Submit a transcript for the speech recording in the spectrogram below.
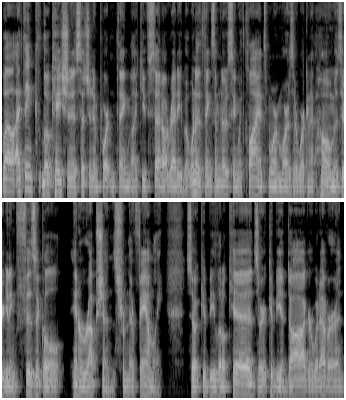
Well, I think location is such an important thing, like you've said already. But one of the things I'm noticing with clients more and more as they're working at home is they're getting physical interruptions from their family. So it could be little kids, or it could be a dog, or whatever. And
